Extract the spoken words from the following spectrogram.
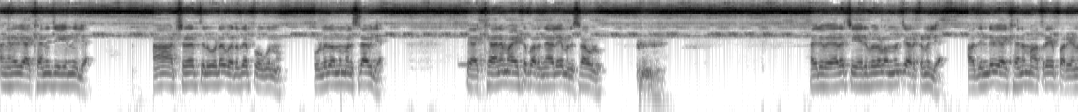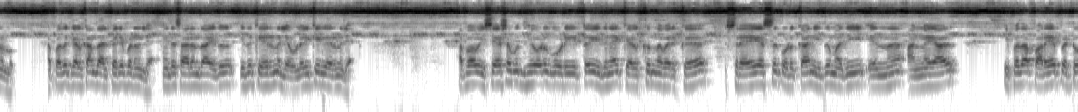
അങ്ങനെ വ്യാഖ്യാനം ചെയ്യുന്നില്ല? ആ അക്ഷരത്തിലൂടെ വെറുതെ പോകുന്നു. ഉള്ളതൊന്നും മനസ്സിലാവില്ല. വ്യാഖ്യാനമായിട്ട് പറഞ്ഞാലേ മനസ്സിലാവുള്ളൂ. അതിൽ വേറെ ചേരുവകളൊന്നും ചേർക്കണില്ല. അതിന്റെ വ്യാഖ്യാനം മാത്രമേ പറയണുള്ളൂ അപ്പോൾ അത് കേൾക്കാൻ താല്പര്യപ്പെടുന്നില്ല എന്റെ സാരം എന്താ ഇത് ഇത് കയറണില്ല ഉള്ളിലേക്ക് കയറണില്ല അപ്പോൾ വിശേഷ ബുദ്ധിയോട് കൂടിയിട്ട് ഇതിനെ കേൾക്കുന്നവർക്ക് ശ്രേയസ് കൊടുക്കാൻ ഇത് മതി എന്ന് അങ്ങയാൽ ഇപ്പോൾ പറയപ്പെട്ടു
